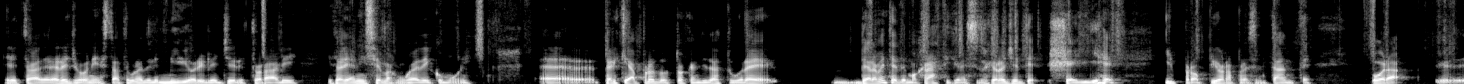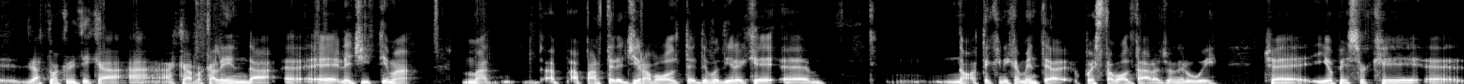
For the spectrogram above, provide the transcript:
elettorale delle regioni è stata una delle migliori leggi elettorali italiane insieme a quella dei comuni, eh, perché ha prodotto candidature veramente democratiche, nel senso che la gente sceglie il proprio rappresentante. Ora, eh, la tua critica a, a Carlo Calenda eh, è legittima, ma a, a, parte le giravolte, devo dire che eh, no, tecnicamente eh, questa volta ha ragione lui. Cioè, io penso che eh,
